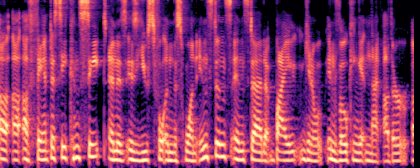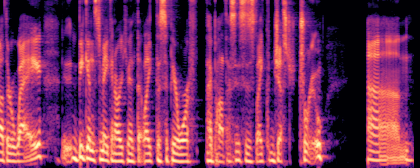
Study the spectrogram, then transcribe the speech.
a, a- fantasy conceit and is, is useful in this one instance instead by you know invoking it in that other other way begins to make an argument that like the Sapir Whorf hypothesis is like just true um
